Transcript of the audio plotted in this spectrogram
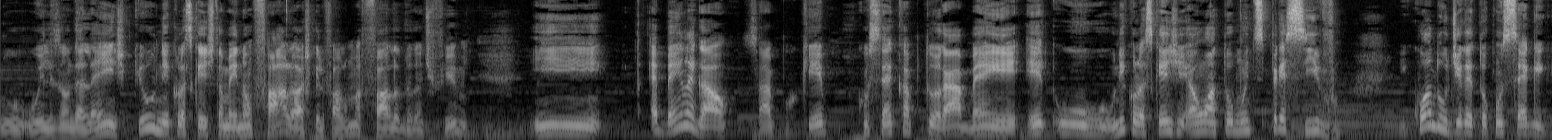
o Willis on the Land, que o Nicolas Cage também não fala, eu acho que ele fala uma fala durante o filme. E é bem legal, sabe? Porque consegue capturar bem. Ele, o Nicolas Cage é um ator muito expressivo. E quando o diretor consegue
